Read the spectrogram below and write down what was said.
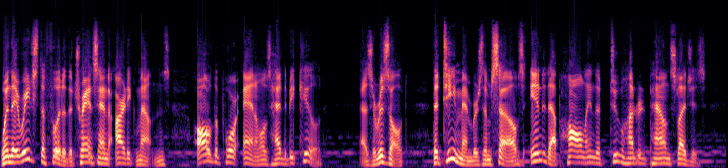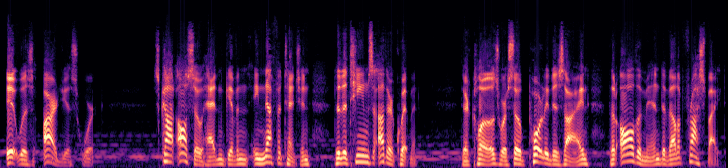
When they reached the foot of the Transantarctic Mountains, all the poor animals had to be killed. As a result, the team members themselves ended up hauling the 200 pound sledges. It was arduous work. Scott also hadn't given enough attention to the team's other equipment. Their clothes were so poorly designed that all the men developed frostbite.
